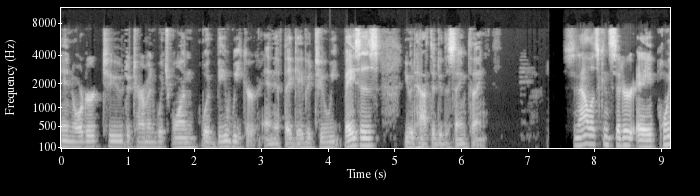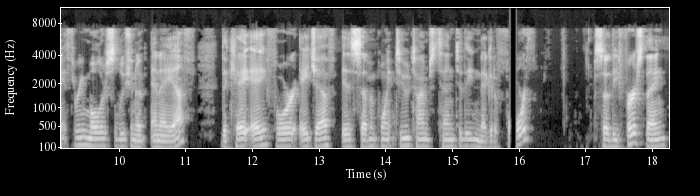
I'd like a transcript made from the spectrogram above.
in order to determine which one would be weaker. And if they gave you two weak bases, you would have to do the same thing. So now let's consider a 0.3 molar solution of NaF. The Ka for HF is 7.2 times 10 to the negative fourth. So the first thing,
